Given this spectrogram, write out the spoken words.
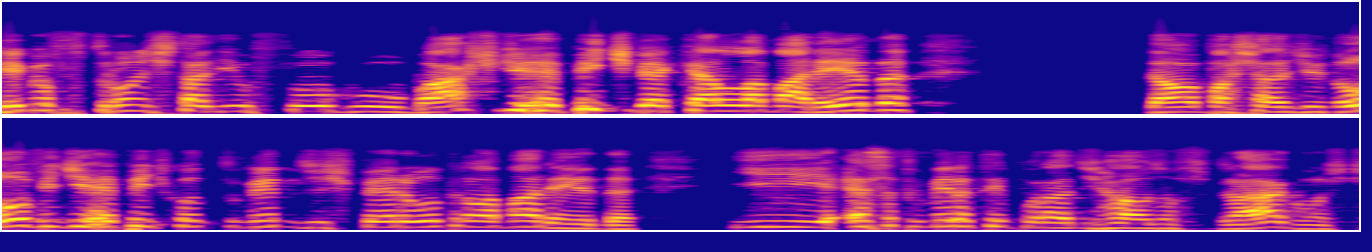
Game of Thrones está ali o fogo baixo, de repente vê aquela labareda, dá uma baixada de novo e de repente, quando tu menos espera, outra labareda. E essa primeira temporada de House of Dragons,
